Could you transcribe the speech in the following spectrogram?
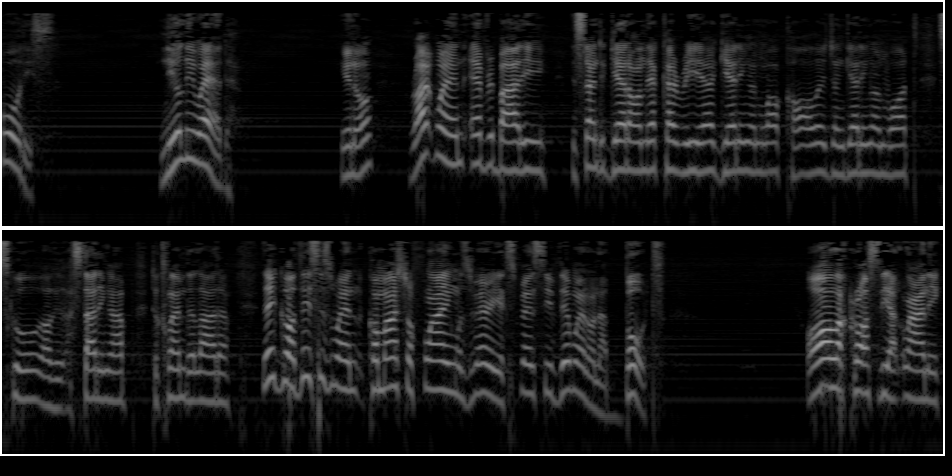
40s newlywed, you know, right when everybody is trying to get on their career, getting on what college and getting on what school or starting up to climb the ladder. They go, this is when commercial flying was very expensive. They went on a boat all across the Atlantic,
